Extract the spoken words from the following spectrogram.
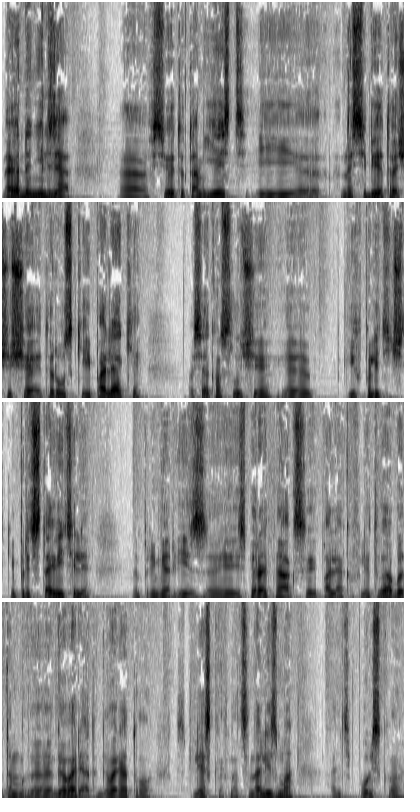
наверное, нельзя. Все это там есть, и на себе это ощущают и русские, и поляки. Во всяком случае, их политические представители — например, из э, избирательной акции поляков Литвы об этом э, говорят. Говорят о всплесках национализма антипольского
